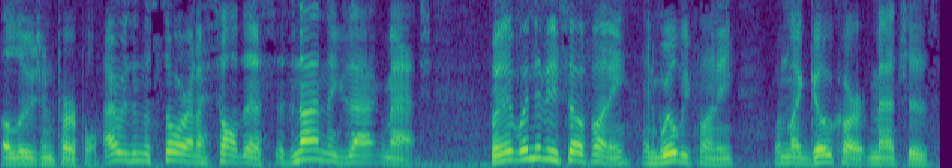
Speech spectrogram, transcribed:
illusion purple. I was in the store and I saw this. It's not an exact match, but it wouldn't it be so funny, and will be funny, when my go-kart matches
